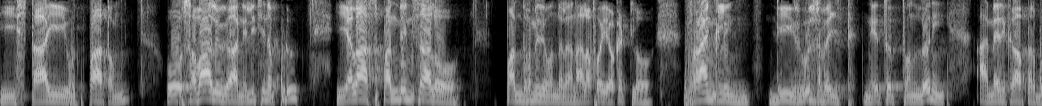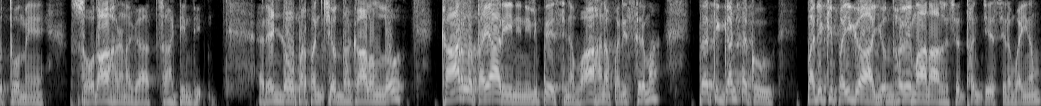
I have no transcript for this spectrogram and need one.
ఈ స్థాయి ఉత్పాతం ఓ సవాలుగా నిలిచినప్పుడు ఎలా స్పందించాలో పంతొమ్మిది వందల నలభై ఒకటిలో ఫ్రాంక్లిన్ డి రూజ్వెల్ట్ నేతృత్వంలోని అమెరికా ప్రభుత్వమే సోదాహరణగా చాటింది. రెండో ప్రపంచ యుద్ధ కాలంలో కార్ల తయారీని నిలిపేసిన వాహన పరిశ్రమ ప్రతి గంటకు పదికి పైగా యుద్ధ విమానాలను సిద్ధం చేసిన వైనం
